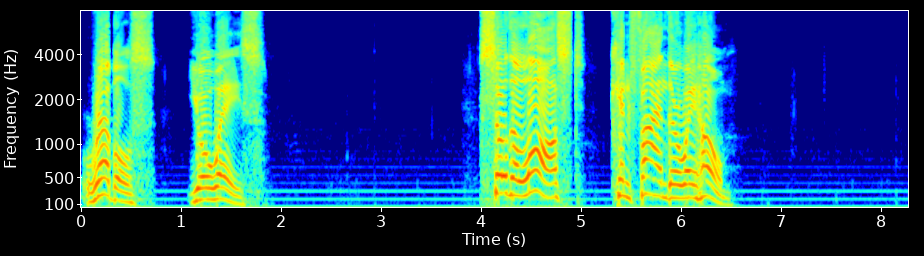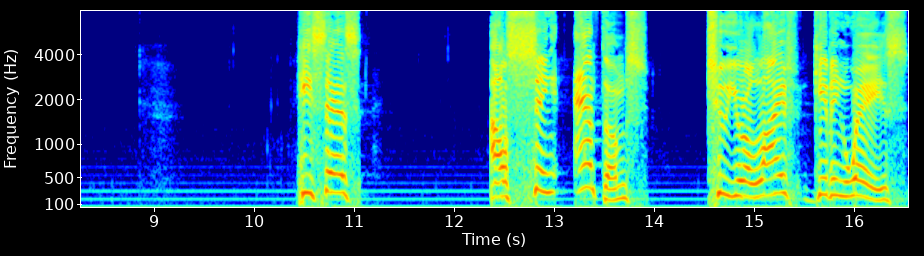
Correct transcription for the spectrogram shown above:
rebels your ways. So the lost can find their way home. He says, I'll sing anthems to your life giving ways.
